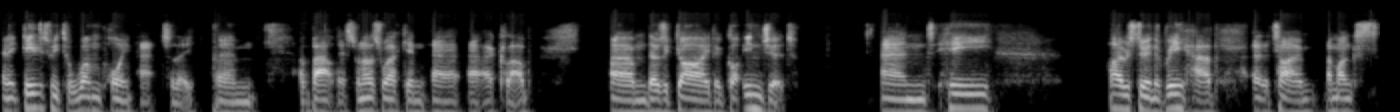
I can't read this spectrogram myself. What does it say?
And it gives me to one point actually um, about this. When I was working at, at a club, um, there was a guy that got injured, and he, I was doing the rehab at the time, amongst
